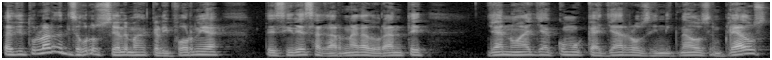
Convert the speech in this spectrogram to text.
la titular del Seguro Social de Baja California, Desiree Garnaga Durante, ya no haya cómo callar a los indignados empleados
